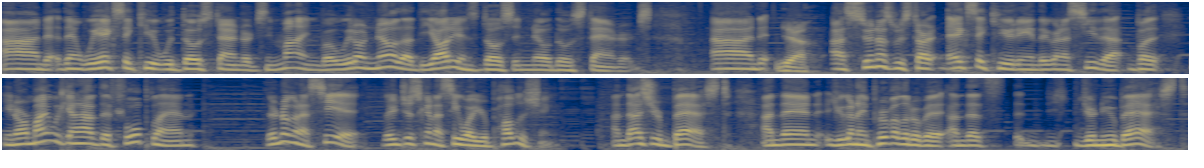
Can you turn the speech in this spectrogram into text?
And then we execute with those standards in mind, but we don't know that the audience doesn't know those standards. And Yeah. as soon as we start executing, they're going to see that. But in our mind, we can have the full plan. They're not going to see it. They're just going to see what you're publishing. And that's your best. And then you're going to improve a little bit, and that's your new best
